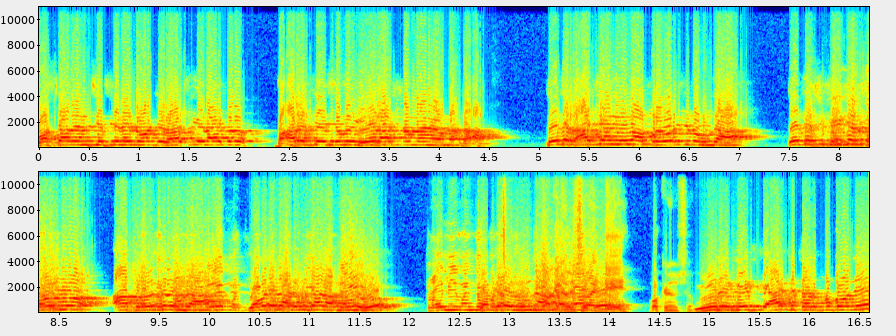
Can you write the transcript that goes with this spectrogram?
వస్తానని చెప్పినటువంటి రాజకీయ నాయకుడు భారతదేశంలో ఏ రాష్ట్రంలోనే ఉన్నాడా? లేదా రాజ్యాంగంలో ఆ ప్రయోజనం ఉందా? లేదా స్పీకర్ సభలో ఆ ప్రయోజనం ఉందా? ఎవరైనా అడుగుతారా నిమిషం ఈయనకి ప్యాంట్ తడుపుకొని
